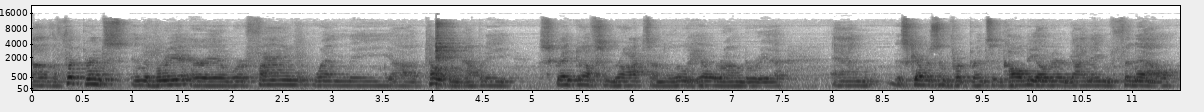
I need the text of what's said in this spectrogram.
Uh, The footprints in the Berea area were found when the uh, telephone company scraped off some rocks on a little hill around Berea and discovered some footprints and called the owner, a guy named Fennell,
